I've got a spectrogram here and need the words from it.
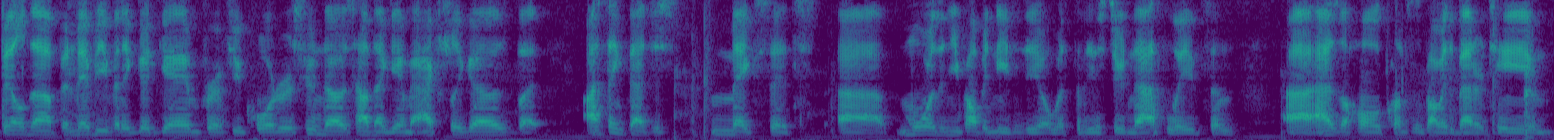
build up and maybe even a good game for a few quarters. Who knows how that game actually goes? But I think that just makes it uh, more than you probably need to deal with for these student athletes. And uh, as a whole, Clemson's probably the better team.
